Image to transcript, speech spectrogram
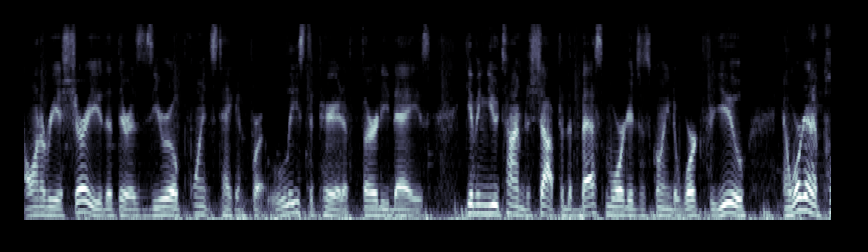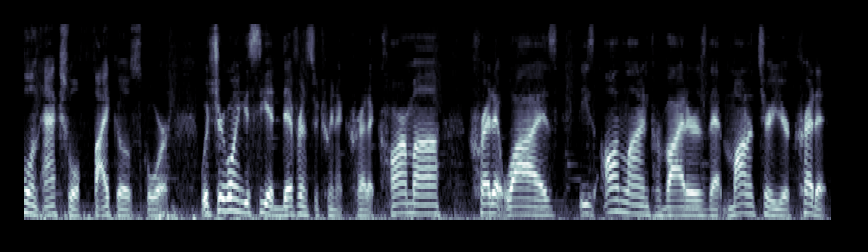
I want to reassure you that there is zero points taken for at least a period of 30 days, giving you time to shop for the best mortgage that's going to work for you. And we're going to pull an actual FICO score, which you're going to see a difference between a Credit Karma, Credit Wise, these online providers that monitor your credit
